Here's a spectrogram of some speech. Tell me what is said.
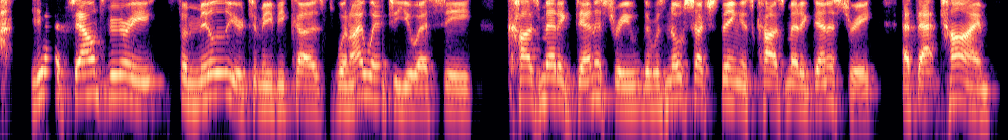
oh, nice. yeah, it sounds very familiar to me because when I went to USC, cosmetic dentistry, there was no such thing as cosmetic dentistry at that time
